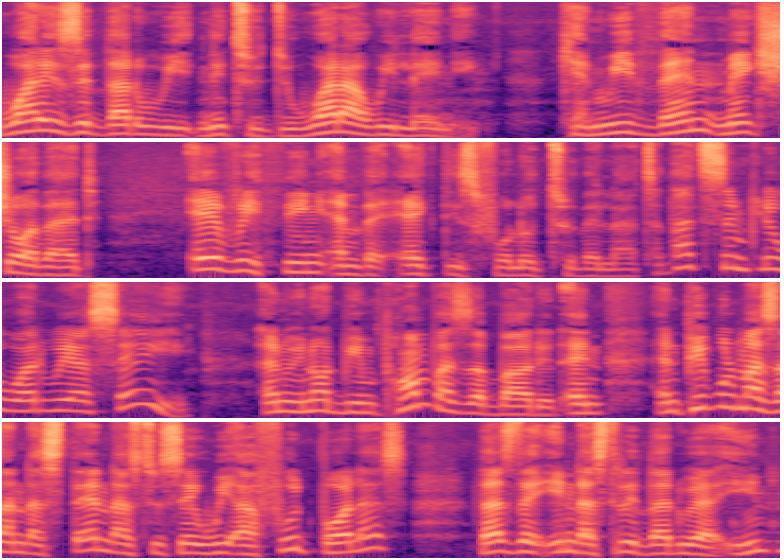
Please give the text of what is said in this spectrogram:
What is it that we need to do? What are we learning? Can we then make sure that everything and the act is followed to the letter? That's simply what we are saying and we're not being pompous about it. And and people must understand us to say we are footballers. That's the industry that we are in.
